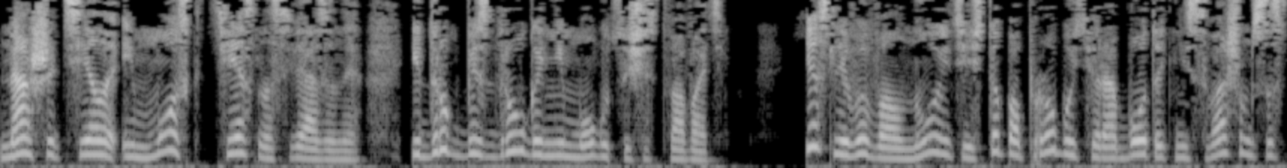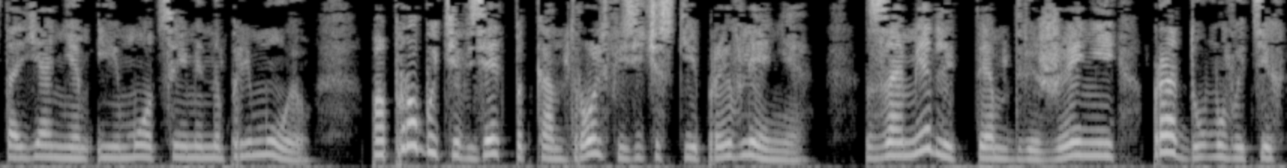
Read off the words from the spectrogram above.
Наше тело и мозг тесно связаны, и друг без друга не могут существовать. Если вы волнуетесь, то попробуйте работать не с вашим состоянием и эмоциями напрямую. Попробуйте взять под контроль физические проявления, замедлить темп движений, продумывать их,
